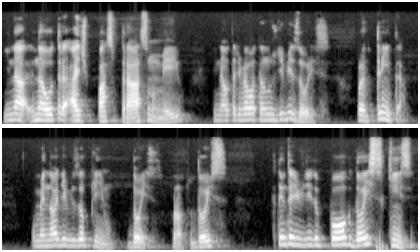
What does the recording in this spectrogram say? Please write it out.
e na, na outra a gente passa o traço no meio, e na outra a gente vai botando os divisores. Por exemplo, 30, o menor divisor primo, 2. Pronto, 2. 30 dividido por 2, 15.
